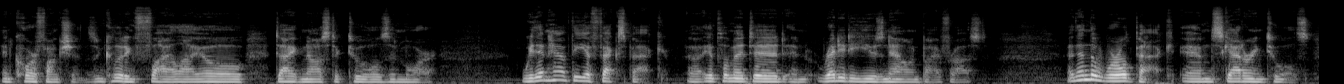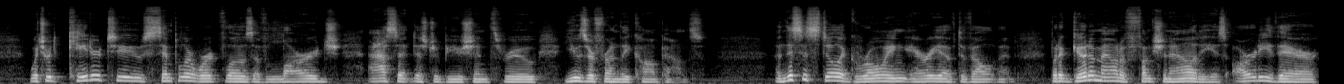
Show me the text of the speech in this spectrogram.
and core functions, including file I/O, diagnostic tools, and more. We then have the effects pack, uh, implemented and ready to use now in Bifrost. And then the world pack and scattering tools, which would cater to simpler workflows of large asset distribution through user-friendly compounds. And this is still a growing area of development, but a good amount of functionality is already there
